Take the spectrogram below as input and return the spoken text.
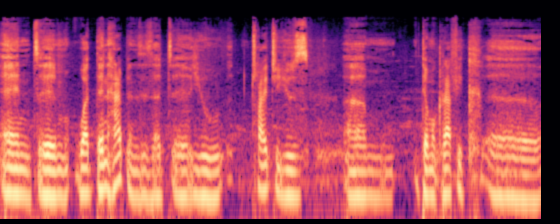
And um, what then happens is that uh, you try to use um, demographic uh,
